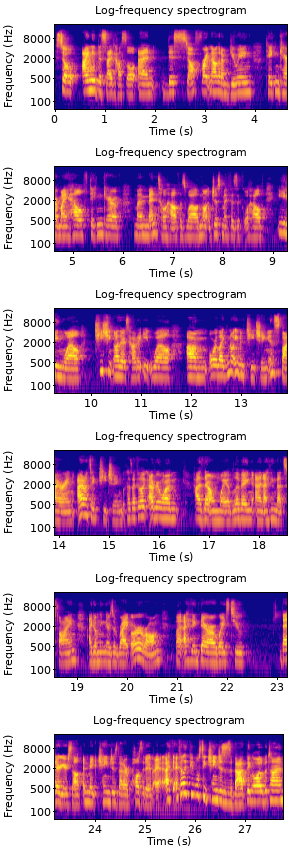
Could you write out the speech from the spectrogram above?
So I need this side hustle and this stuff right now that I'm doing, taking care of my health, taking care of my mental health as well, not just my physical health, eating well, teaching others how to eat well, um, or like not even teaching, inspiring. I don't say teaching because I feel like everyone has their own way of living and I think that's fine. I don't think there's a right or a wrong, but I think there are ways to better yourself and make changes that are positive. I, I, feel like people see changes as a bad thing a lot of the time.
